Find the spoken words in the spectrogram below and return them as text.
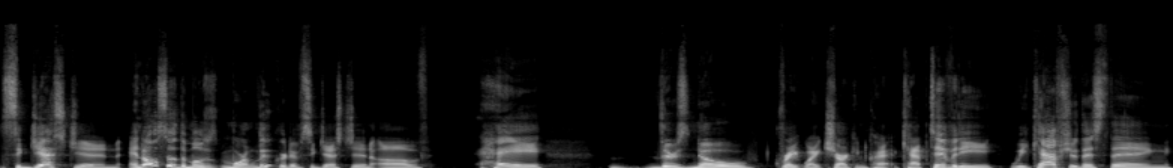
suggestion and also the most more lucrative suggestion of, hey, there's no great white shark in ca- captivity. We capture this thing,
